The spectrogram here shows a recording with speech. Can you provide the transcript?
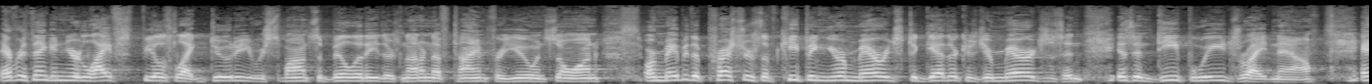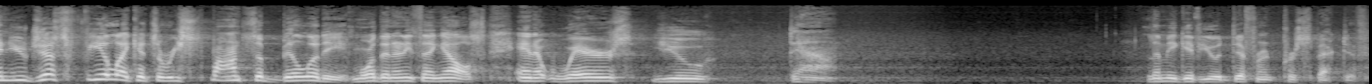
Everything in your life feels like duty, responsibility, there's not enough time for you, and so on. Or maybe the pressures of keeping your marriage together because your marriage is in, is in deep weeds right now. And you just feel like it's a responsibility more than anything else, and it wears you down. Let me give you a different perspective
